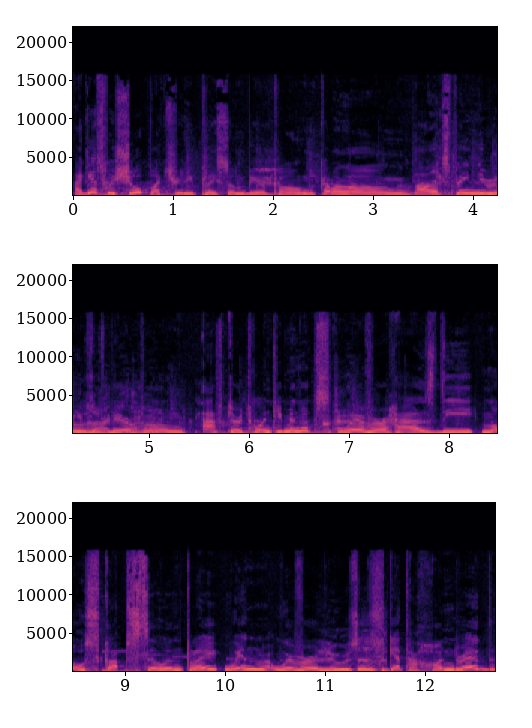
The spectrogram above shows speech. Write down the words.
I guess we should actually play some beer pong. Come along. I'll explain the rules of beer pong. After 20 minutes, whoever has the most cups still in play win. Whoever loses get a hundred.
